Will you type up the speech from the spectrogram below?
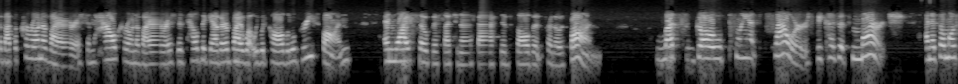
about the coronavirus and how coronavirus is held together by what we would call little grease bonds and why soap is such an effective solvent for those bonds. Let's go plant flowers because it's March and it's almost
